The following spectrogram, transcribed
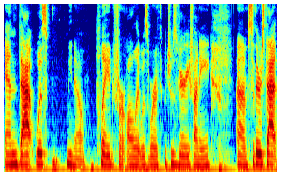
and that was you know played for all it was worth which was very funny um so there's that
